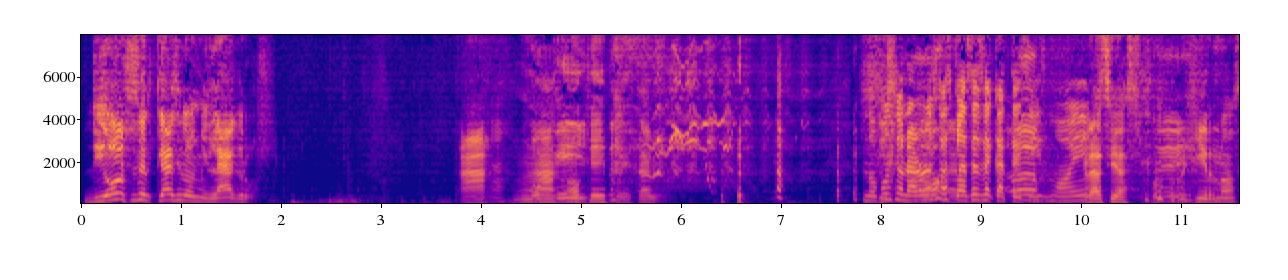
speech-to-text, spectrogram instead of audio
Dios es el que hace los milagros. Ah, ah, ok. ok, pues está bien. No funcionaron nuestras clases de catecismo, ¿eh? Gracias por corregirnos.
